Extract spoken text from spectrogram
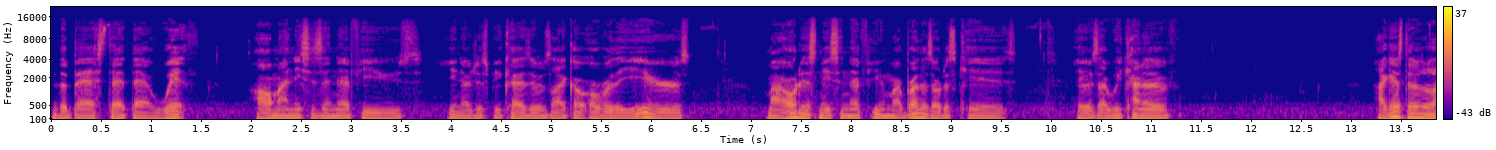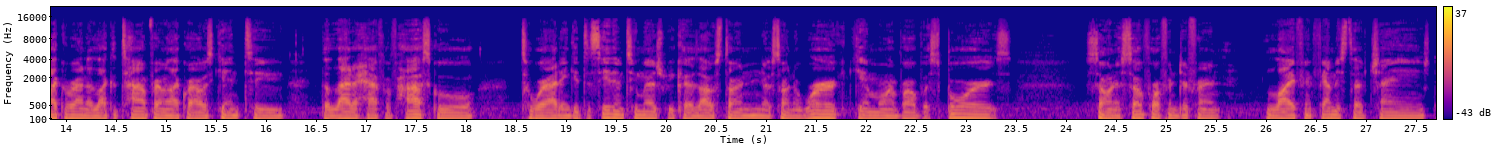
the best at that with all my nieces and nephews you know just because it was like over the years my oldest niece and nephew my brother's oldest kids it was like we kind of I guess those were like around a, like a time frame like where I was getting to the latter half of high school to where I didn't get to see them too much because I was starting, you know, starting to work, getting more involved with sports, so on and so forth, and different life and family stuff changed.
